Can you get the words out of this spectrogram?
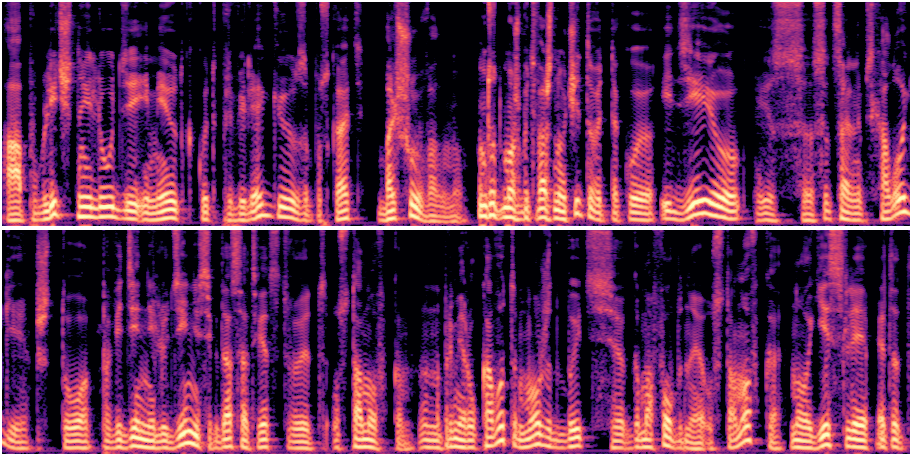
А публичные люди имеют какую-то привилегию запускать большую волну. Ну, тут, может быть, важно учитывать такую идею из социальной психологии, что поведение людей не всегда соответствует установкам. Ну, например, у кого-то может быть гомофобная установка, но если этот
